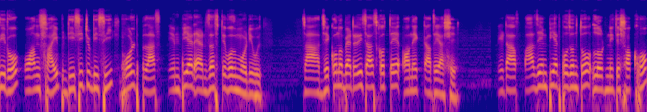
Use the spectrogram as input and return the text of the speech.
zero one five DC to DC volt plus ampere adjustable module যা যে কোনো ব্যাটারি চার্জ করতে অনেক কাজে আসে। এটা পাঁচ এম্পিয়ার পর্যন্ত লোড নিতে সক্ষম,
